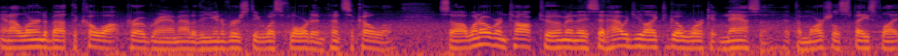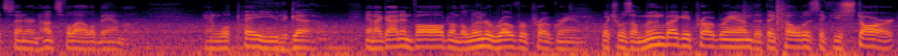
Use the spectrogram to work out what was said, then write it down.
And I learned about the co op program out of the University of West Florida in Pensacola. So I went over and talked to them, and they said, How would you like to go work at NASA at the Marshall Space Flight Center in Huntsville, Alabama? And we'll pay you to go. And I got involved on the Lunar Rover program, which was a moon buggy program that they told us if you start,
